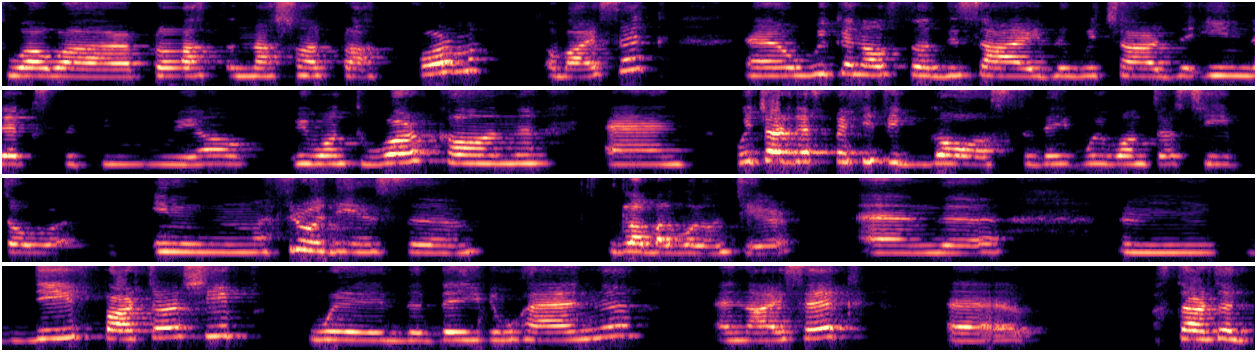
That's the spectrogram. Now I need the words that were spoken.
to our plat national platform of AIESEC, uh, we can also decide which are the index that we, we want to work on and which are the specific goals that we want to achieve toward, in, through this uh, global volunteer. And uh, um, this partnership with the UN and AIESEC uh, started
